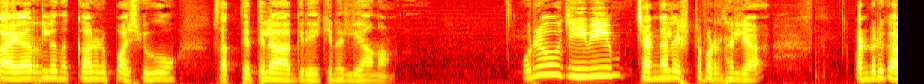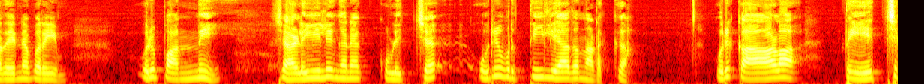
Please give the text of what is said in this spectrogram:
കയറിൽ നിൽക്കാൻ ഒരു പശുവോ സത്യത്തിൽ ആഗ്രഹിക്കണില്ല എന്നാണ്. ഒരു ജീവിയും ചങ്ങല ഇഷ്ടപ്പെടണില്ല. പണ്ടൊരു കഥ തന്നെ പറയും ഒരു പന്നി ചളിയിൽ ഇങ്ങനെ കുളിച്ച് ഒരു വൃത്തിയില്ലാതെ നടക്കുക. ഒരു കാള തേച്ച്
